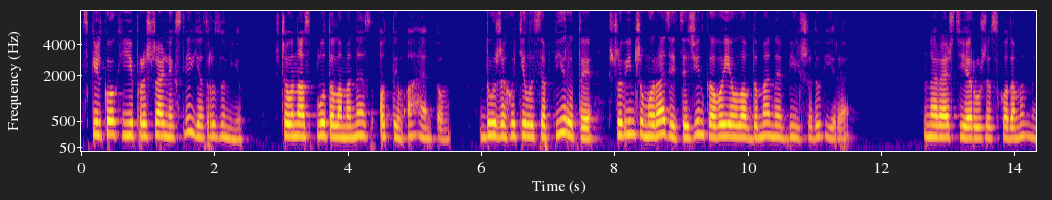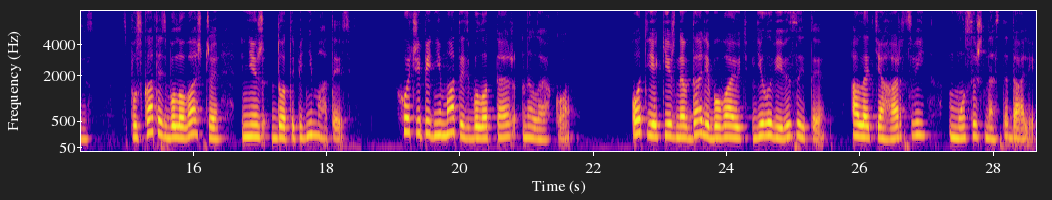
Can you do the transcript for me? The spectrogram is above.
з кількох її прощальних слів я зрозумів, що вона сплутала мене з отим агентом. Дуже хотілося б вірити, що в іншому разі ця жінка виявила б до мене більше довіри. Нарешті я рушив сходами вниз. Спускатись було важче, ніж доти підніматись, хоч і підніматись було теж нелегко. От які ж невдалі бувають ділові візити, але тягар свій мусиш нести далі.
